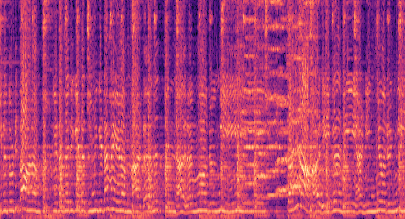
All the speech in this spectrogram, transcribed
ഇരുതുടി താളം തക്കിട തരികിട ധിമികിട മേളം നടനത്തിനരങ്ങൊരുങ്ങി കണ്ണാവരിക നീ അണിഞ്ഞൊരുങ്ങി.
